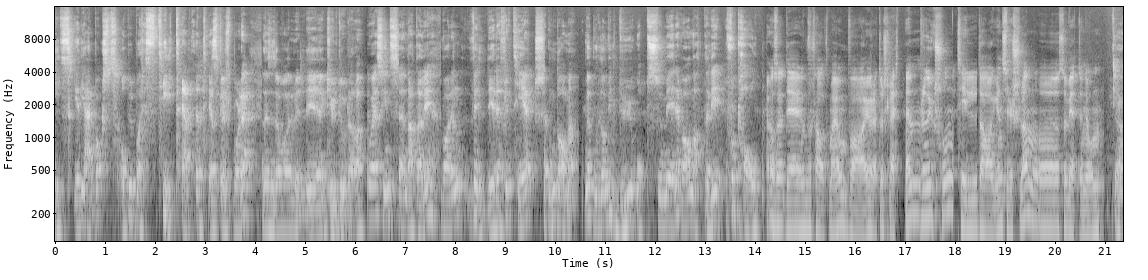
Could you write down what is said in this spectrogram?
elsker gjærbakst, og at du bare stilte henne det spørsmålet. Det syns jeg var veldig kult gjort av deg. Og jeg syns Natalie var en veldig reflektert ung dame. Men hvordan vil du oppsummere hva Natalie fortalte? Altså, det hun fortalte meg om, var jo rett og slett en produksjon til dagens Russland og Sovjetunionen. Ja.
